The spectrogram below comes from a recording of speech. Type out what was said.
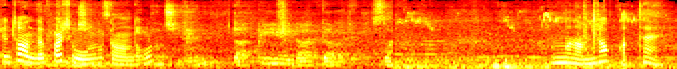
괜찮은데? 85불밖에 안 한다고? 뭔가 남자 옷 같아?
